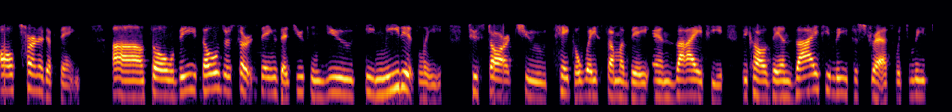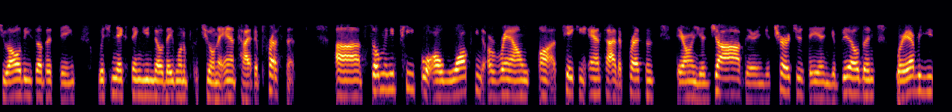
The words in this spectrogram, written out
alternative things. Uh, so the those are certain things that you can use immediately to start to take away some of the anxiety because the anxiety leads to stress, which leads to all these other things. Which next thing you know, they want to put you on an antidepressant. Uh, so many people are walking around uh, taking antidepressants. They're on your job, they're in your churches, they're in your building, wherever you,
